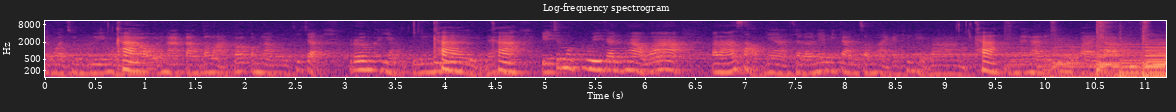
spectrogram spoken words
จังหวัดชลบุรีของค่ะเรานะคะการตลาดก็กำลังที่จะเริ่มขยับไปเรื่ค่ะอยๆนะคะค่ะเดี๋ยวจะมาคุยกันค่ะว่าปลาร้าสับเนี่ยเสร็จแล้วเนี่ยมีการจำหน่ายกันที่ไหนบ้างค่ะนะคะในช่วงต่อไปค่ะ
